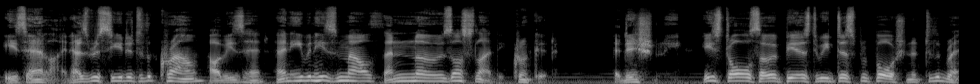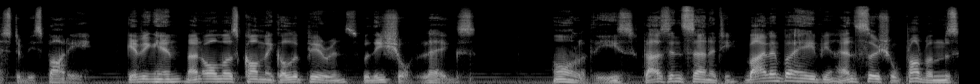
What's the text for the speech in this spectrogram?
His hairline has receded to the crown of his head, and even his mouth and nose are slightly crooked. Additionally, his torso appears to be disproportionate to the rest of his body, giving him an almost comical appearance with his short legs. All of these, plus insanity, violent behavior, and social problems,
